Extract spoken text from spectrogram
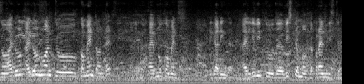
No, I don't. I don't want to comment on that. I have no comments regarding that. I leave it to the wisdom of the Prime Minister.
